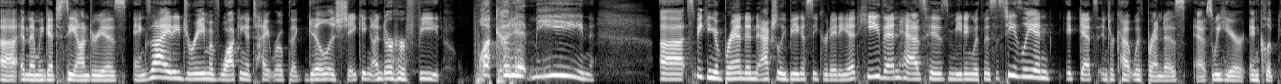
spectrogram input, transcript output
Uh, and then we get to see Andrea's anxiety dream of walking a tightrope that Gil is shaking under her feet. What could it mean? Uh, speaking of Brandon actually being a secret idiot, he then has his meeting with Mrs. Teasley and it gets intercut with Brenda's, as we hear in clip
